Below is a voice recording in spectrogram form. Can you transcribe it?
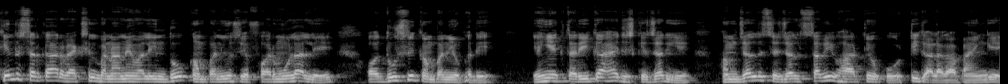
केंद्र सरकार वैक्सीन बनाने वाली इन दो कंपनियों से फार्मूला ले और दूसरी कंपनियों को दे। यही एक तरीका है जिसके ज़रिए हम जल्द से जल्द सभी भारतीयों को टीका लगा पाएँगे।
